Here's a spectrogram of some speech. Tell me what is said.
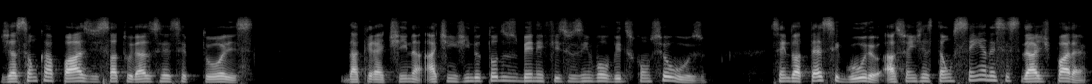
já são capazes de saturar os receptores da creatina, atingindo todos os benefícios envolvidos com seu uso, sendo até seguro a sua ingestão sem a necessidade de parar.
